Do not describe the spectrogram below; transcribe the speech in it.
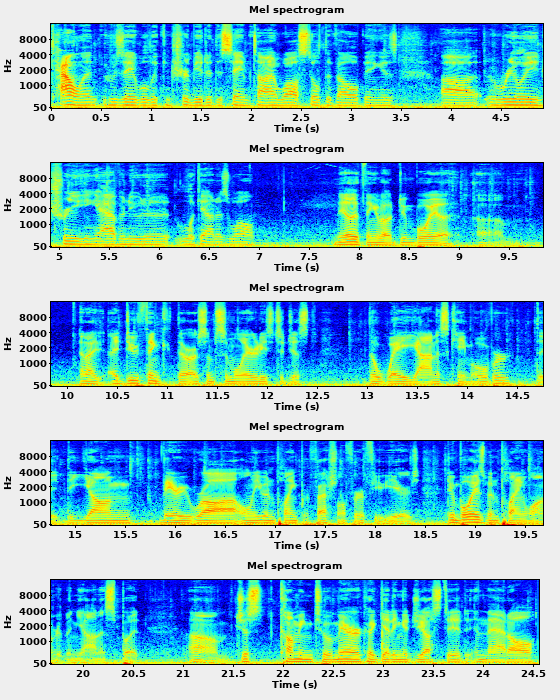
talent, who's able to contribute at the same time while still developing is uh, a really intriguing avenue to look at as well. The other thing about Doumbouya, um, and I, I do think there are some similarities to just the way Giannis came over. The the young, very raw, only been playing professional for a few years. Doumbouya has been playing longer than Giannis, but um, just coming to America, getting adjusted, and that all.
